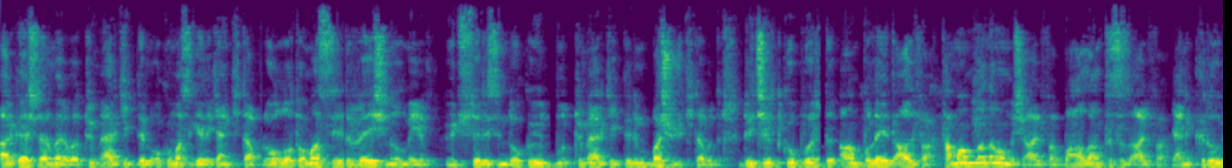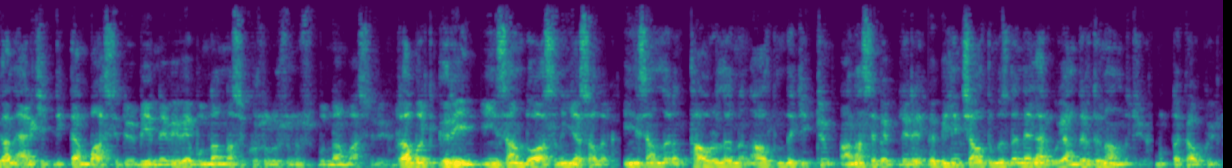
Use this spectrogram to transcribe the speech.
Arkadaşlar merhaba. Tüm erkeklerin okuması gereken kitap. Rollo Tomassi The Rational Male. 3 serisinde okuyun. Bu tüm erkeklerin başucu kitabıdır. Richard Cooper The Unplayed Alpha. Tamamlanamamış alfa. Bağlantısız alfa. Yani kırılgan erkeklikten bahsediyor bir nevi ve bundan nasıl kurtulursunuz? Bundan bahsediyor. Robert Greene İnsan Doğasının Yasaları. İnsanların tavırlarının altındaki tüm ana sebepleri ve bilinçaltımızda neler uyandırdığını anlatıyor. Mutlaka okuyun.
